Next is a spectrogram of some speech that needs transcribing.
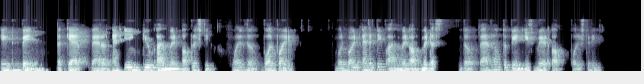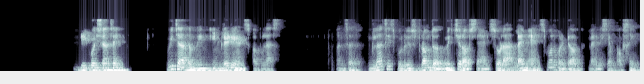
8. Pen, the cap, barrel and ink tube are made of plastic, while the ballpoint, ballpoint and the tip are made of metals. The barrel of the pen is made of polystyrene. The question says, which are the main ingredients of glass? Answer. Glass is produced from the mixture of sand, soda, lime and small quantity of magnesium oxide.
